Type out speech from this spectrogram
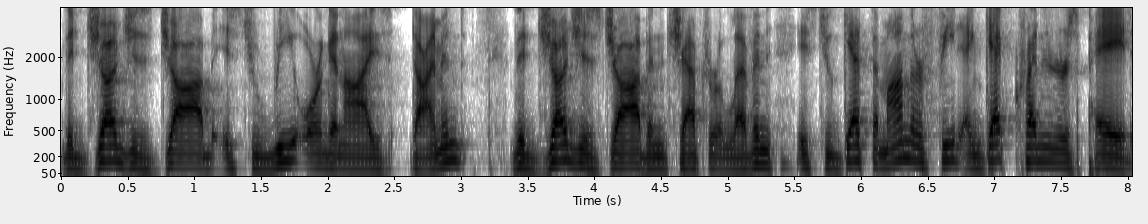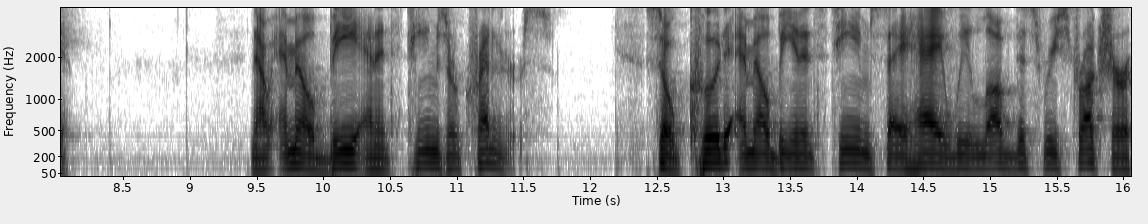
The judge's job is to reorganize Diamond. The judge's job in Chapter 11 is to get them on their feet and get creditors paid. Now, MLB and its teams are creditors. So could MLB and its team say, hey, we love this restructure,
